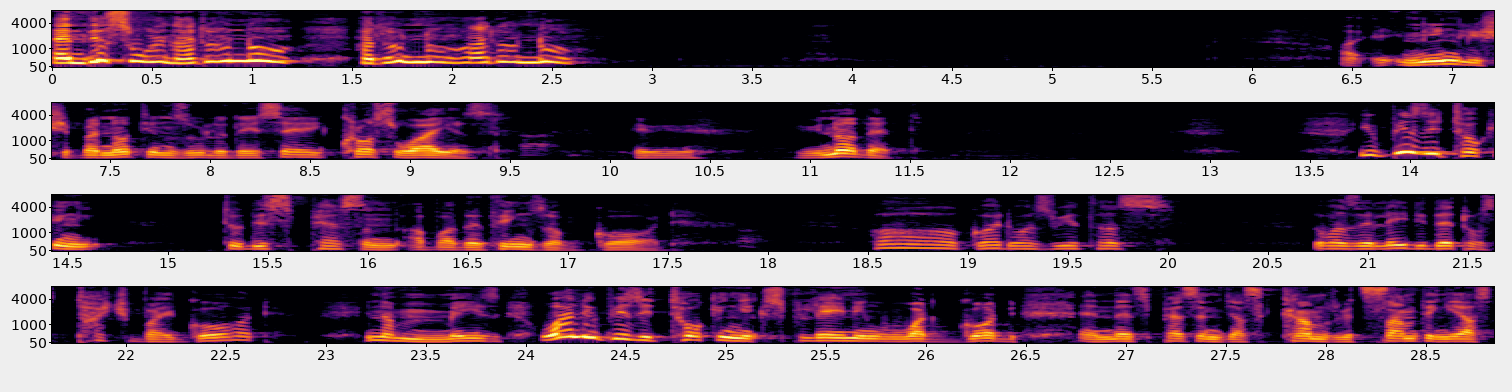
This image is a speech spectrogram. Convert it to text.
And this one, I don't know. I don't know. I don't know. Uh, in English, but not in Zulu, they say cross wires. You, you know that. You're busy talking to this person about the things of God. Oh, God was with us. There was a lady that was touched by God. In amazing. While you're busy talking, explaining what God, and this person just comes with something else.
